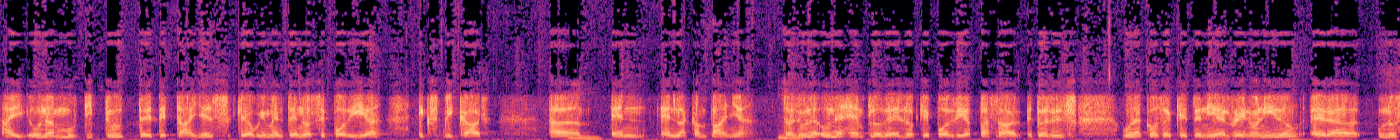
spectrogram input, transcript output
hay una multitud de detalles que obviamente no se podía explicar ah, en, en la campaña. Entonces, una- un ejemplo de lo que podría pasar. Entonces, una cosa que tenía el Reino Unido era unos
